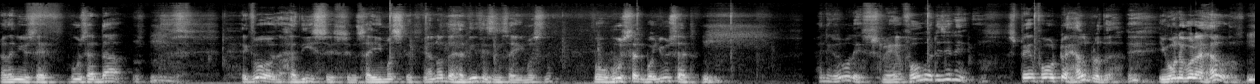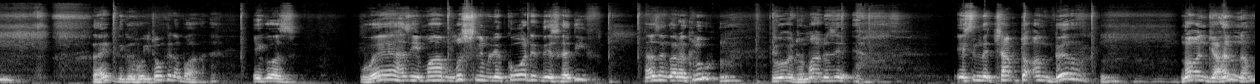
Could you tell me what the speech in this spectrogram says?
And then you say, who said that? Like, oh, the hadith is in Sahih Muslim. I know the hadith is in Sahih Muslim. But who said what you said? And he goes, oh, it's straightforward, isn't it? Straightforward to hell, brother. You want to go to hell? Right? Because what are you talking about? He goes, where has Imam Muslim recorded this hadith? Hasn't got a clue. He goes, what does it? It's in the chapter on bir, not on Jahannam.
